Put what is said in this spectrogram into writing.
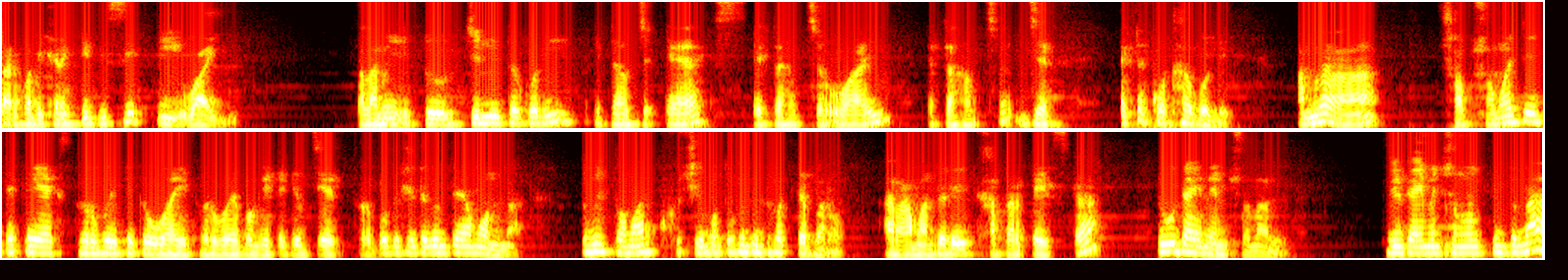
তারপর এখানে কি দিছি? পি ওয়াই তাহলে আমি একটু চিহ্নিত করি, এটা হচ্ছে এক্স এটা হচ্ছে ওয়াই এটা হচ্ছে জেড একটা কথা বলি আমরা সব সময় যে এটাকে এক্স ধরবো, এটাকে ওয়াই ধরবো এবং এটাকে জেড ধরবো বিষয়টা কিন্তু এমন না। তুমি তোমার খুশির মতো কিন্তু ধরতে পারো। আর আমাদের এই খাতার পেজটা টু ডাইমেনশনাল থ্রি ডাইমেনশনাল কিন্তু না।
